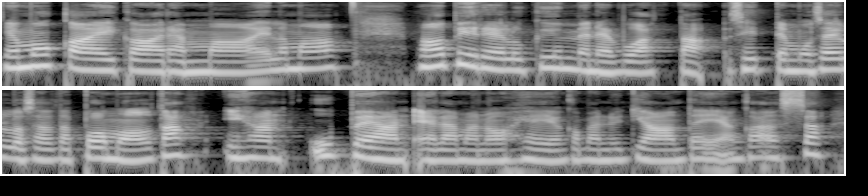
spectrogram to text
Ja moka ei kaada maailmaa. Mä opin reilu kymmenen vuotta sitten mun selloselta pomolta ihan upean elämänohjeen, jonka mä nyt jaan teidän kanssa –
